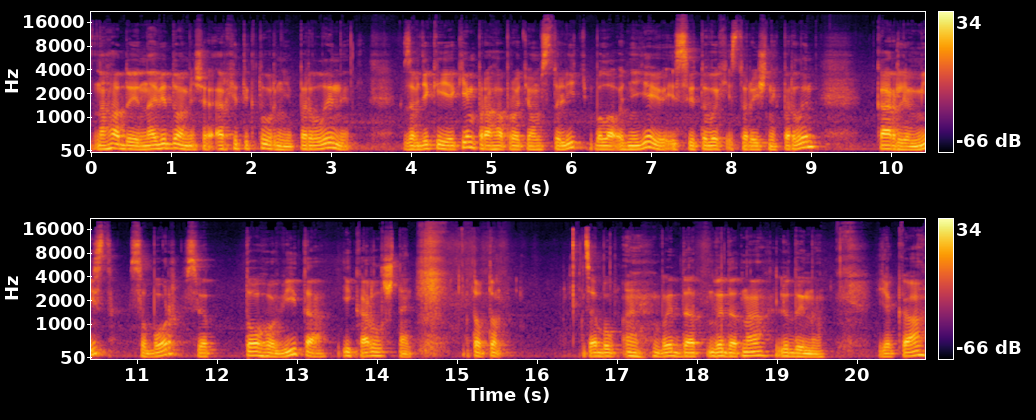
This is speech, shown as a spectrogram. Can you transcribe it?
нагадує найвідоміші архітектурні перлини, завдяки яким Прага протягом століть була однією із світових історичних перлин Карлів міст, собор Святого Віта і Карлштейн. Тобто це був е, видат- видатна людина, яка, в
